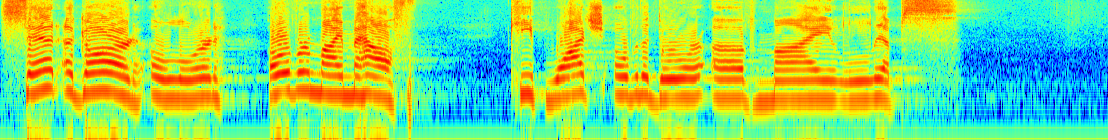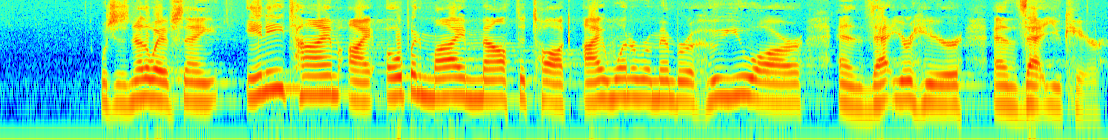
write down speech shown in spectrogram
Set a guard, O Lord, over my mouth. Keep watch over the door of my lips. Which is another way of saying, anytime I open my mouth to talk, I want to remember who you are and that you're here and that you care.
